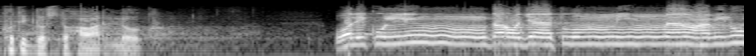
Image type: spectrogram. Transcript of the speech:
ক্ষতিগ্রস্ত হওয়ার লোক ولكل درجات مما عملوا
